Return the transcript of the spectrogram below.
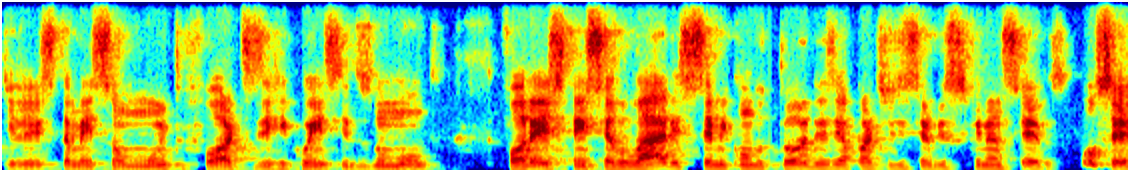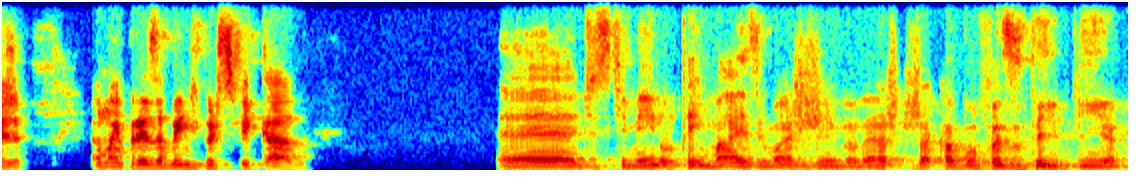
que eles também são muito fortes e reconhecidos no mundo. Fora isso, tem celulares, semicondutores e a parte de serviços financeiros. Ou seja, é uma empresa bem diversificada. É, Discman não tem mais, imagino, né? Acho que já acabou faz um tempinho.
